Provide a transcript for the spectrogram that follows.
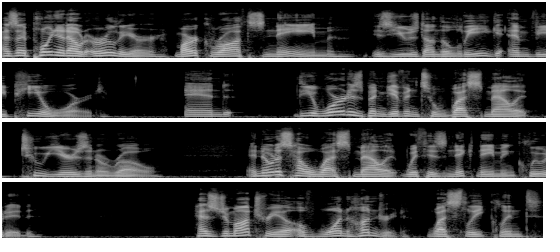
As I pointed out earlier, Mark Roth's name is used on the League MVP award, and the award has been given to Wes Malott two years in a row. And notice how Wes Malott, with his nickname included, has gematria of 100, Wesley Clint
